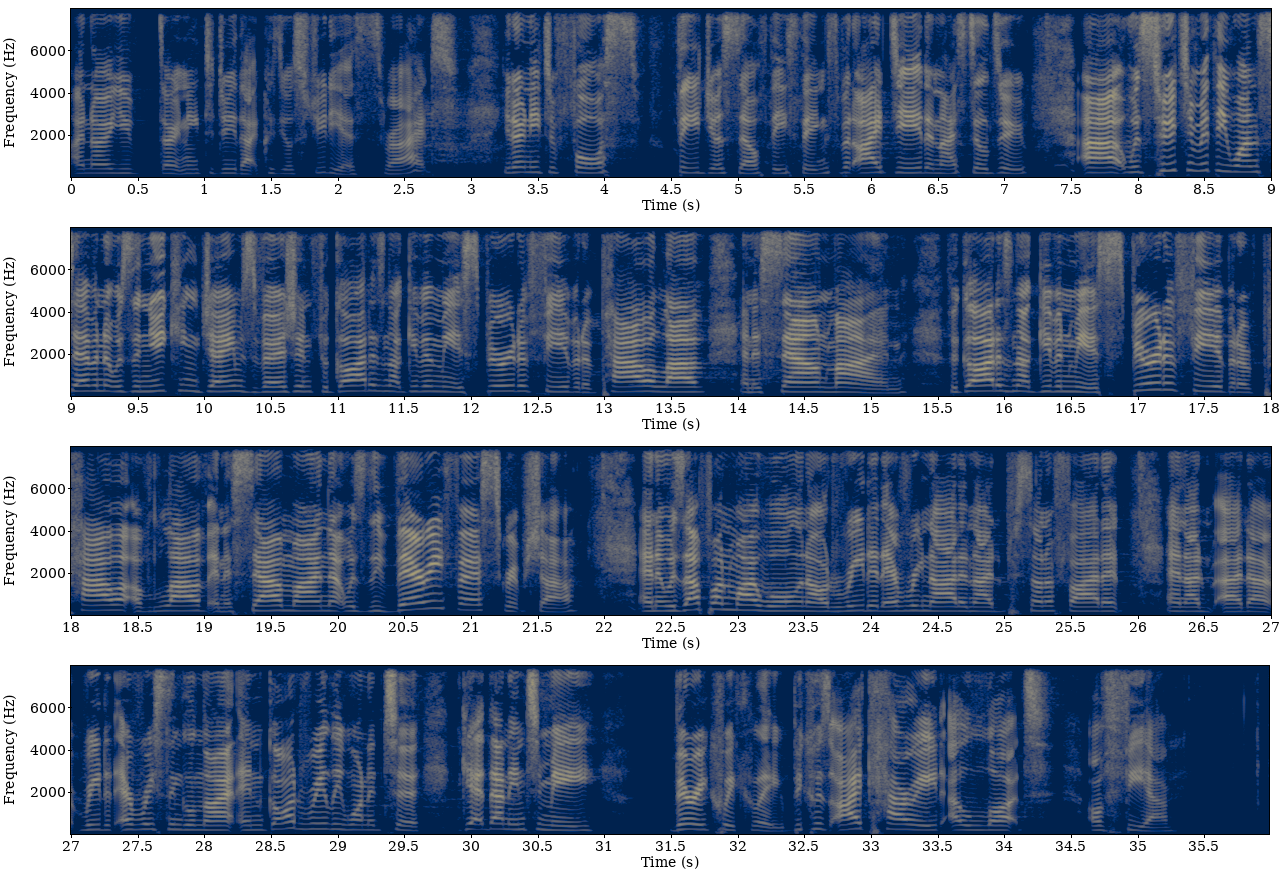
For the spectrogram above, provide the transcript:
I know you don't need to do that because you're studious, right? You don't need to force feed yourself these things, but I did and I still do. Uh, was 2 Timothy 1 7. It was the New King James Version. For God has not given me a spirit of fear, but of power, love, and a sound mind. For God has not given me a spirit of fear, but of power, of love, and a sound mind. That was the very first scripture. And it was up on my wall, and I would read it every night, and I'd personify it, and I'd, I'd uh, read it every single night. And God really wanted to get that into me very quickly because I carried a lot of fear.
